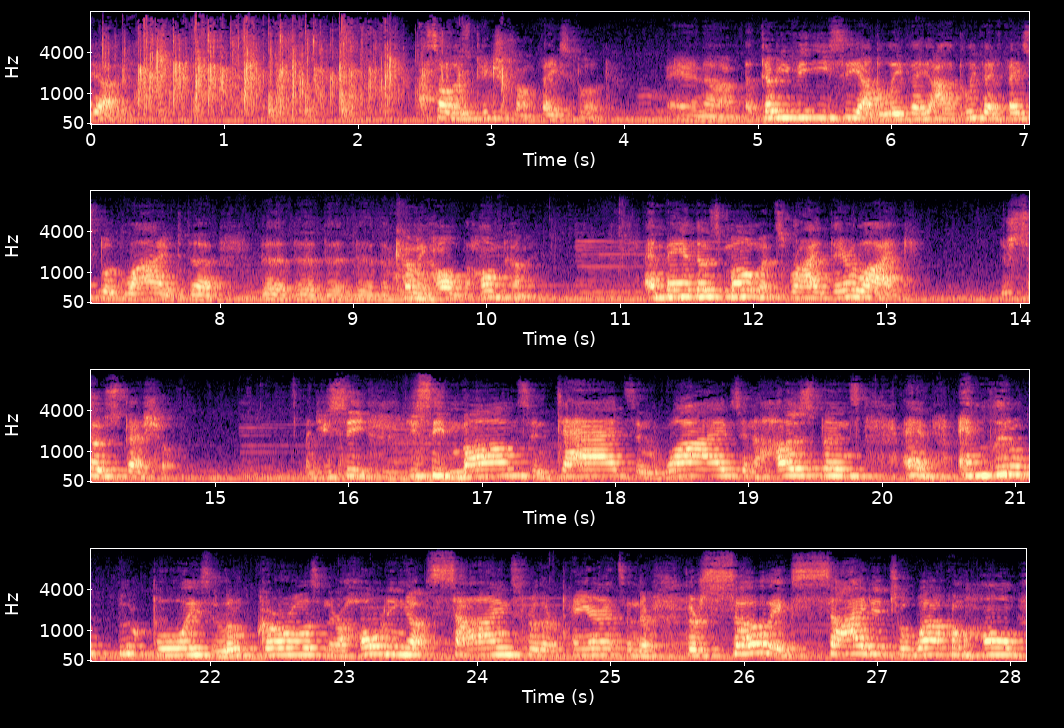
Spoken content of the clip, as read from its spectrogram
yeah. I saw those pictures on Facebook. And um, WVEC, I believe they, I believe they Facebook lived the, the, the, the, the coming home, the homecoming. And man, those moments, right, they're like, they're so special. And you see, you see moms and dads and wives and husbands and, and little, little boys and little girls, and they're holding up signs for their parents, and they're, they're so excited to welcome home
